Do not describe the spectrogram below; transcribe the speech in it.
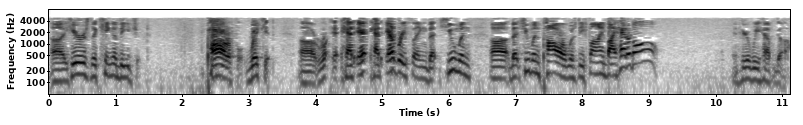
Uh, here's the king of Egypt, powerful, wicked, uh, had had everything that human uh, that human power was defined by, had it all. And here we have God.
